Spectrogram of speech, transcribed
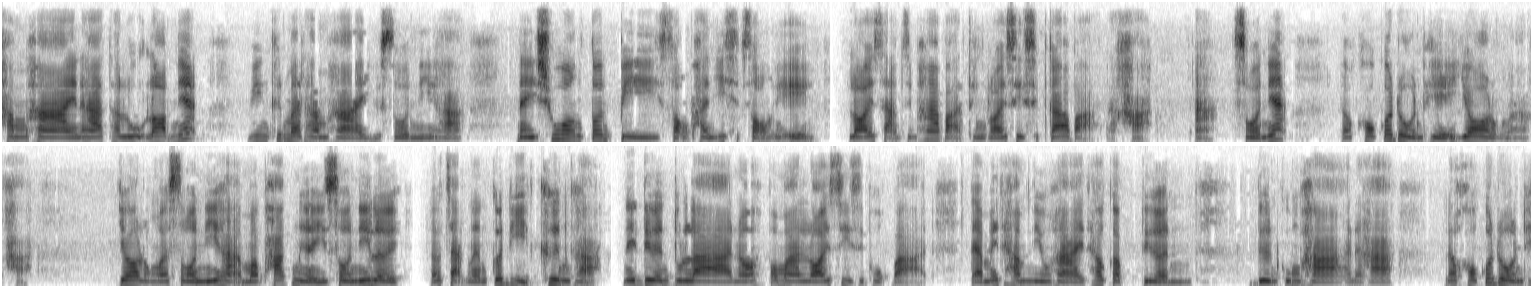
ทำไฮนะคะทะลุรอบเนี้ยวิ่งขึ้นมาทำไฮอยู่โซนนี้ค่ะ ในช่วงต้นปี 2022 นี่เอง 135 บาทถึง 149 บาทนะคะ อะ โซนเนี้ย แล้วเขาก็โดนเทย่อลงมาค่ะ ย่อลงมาโซนนี้ค่ะ มาพักเหนืออยู่โซนนี้เลย แล้วจากนั้นก็ดีดขึ้นค่ะ ในเดือนตุลาเนาะประมาณ 146 บาท แต่ไม่ทำนิวไฮเท่ากับเดือนเดือนกุมภานะคะ แล้วเขาก็โดนเท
